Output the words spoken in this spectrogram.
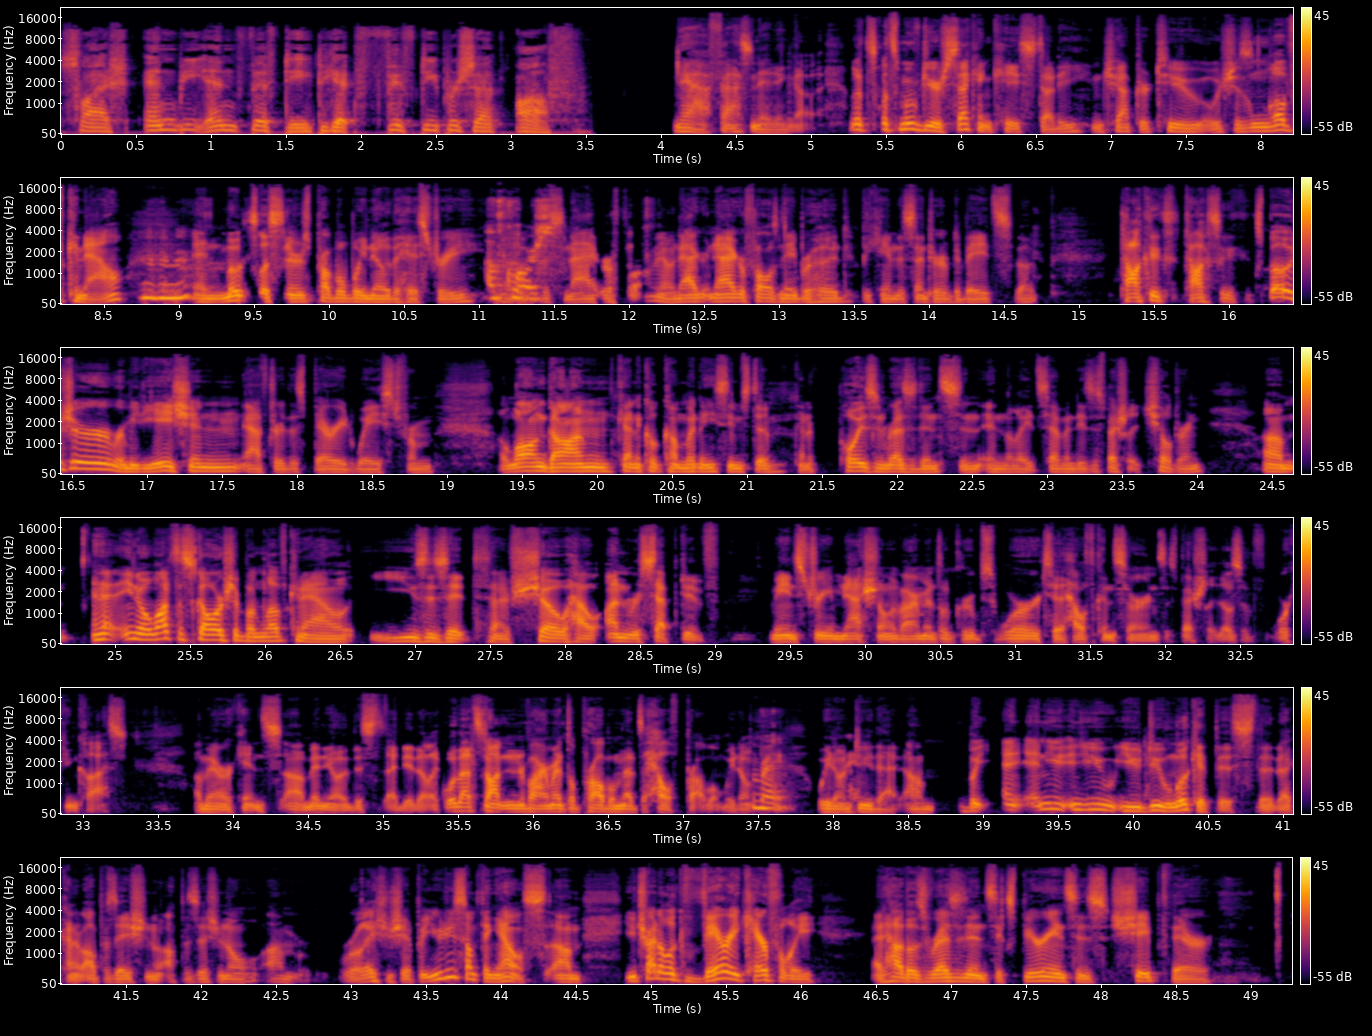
slash NBN50 to get 50% off. Yeah, fascinating. Uh, let's let's move to your second case study in chapter two, which is Love Canal. Mm-hmm. And most listeners probably know the history. Of course, this Niagara, you know, Niagara, Niagara Falls neighborhood became the center of debates about toxic toxic exposure, remediation after this buried waste from a long gone chemical company seems to kind of poison residents in, in the late 70s, especially children. Um, and you know, lots of scholarship on Love Canal uses it to kind of show how unreceptive mainstream national environmental groups were to health concerns, especially those of working class Americans. Um, and you know, this idea that like, well, that's not an environmental problem; that's a health problem. We don't, right. we don't right. do that. Um, but and, and, you you you do look at this that, that kind of opposition oppositional um, relationship, but you do something else. Um, you try to look very carefully at how those residents' experiences shaped their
